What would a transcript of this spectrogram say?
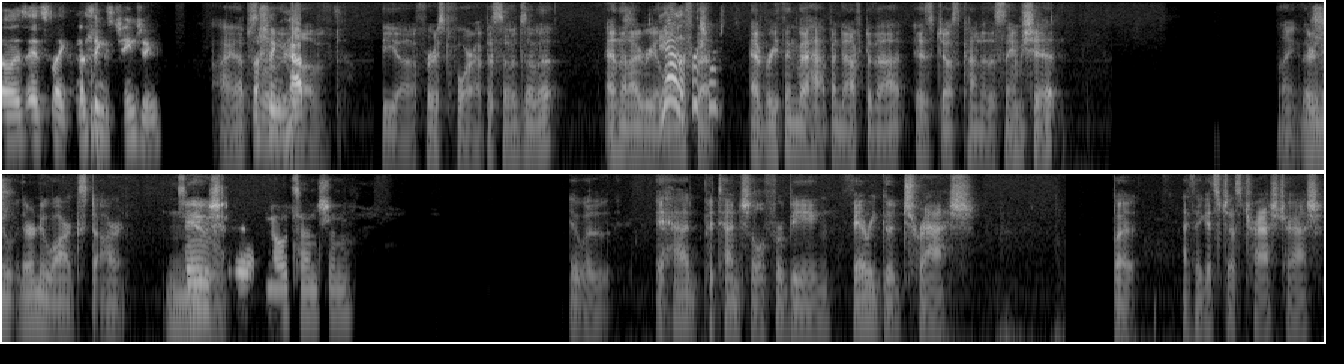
oh, it's, it's like nothing's changing. I absolutely hap- loved the uh, first four episodes of it, and then I realized Yeah, that four- everything that happened after that is just kind of the same shit. Like their new their new arcs aren't Same new. shit, no tension. it was it had potential for being very good trash. But I think it's just trash trash,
